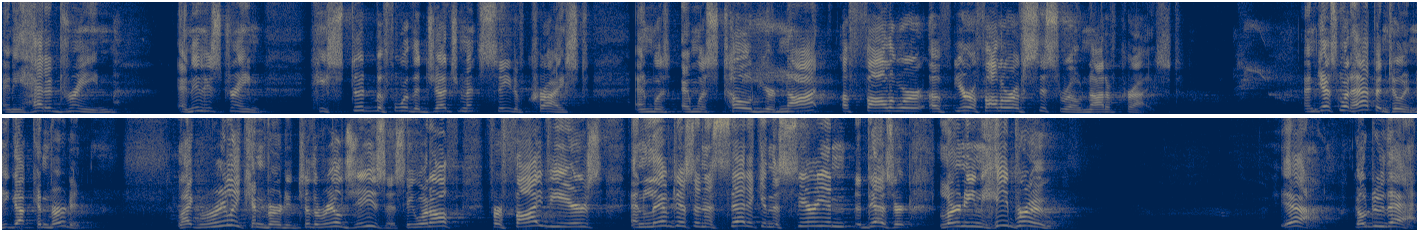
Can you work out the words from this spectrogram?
and he had a dream. And in his dream, he stood before the judgment seat of Christ and was, and was told, You're not a follower of, you're a follower of Cicero, not of Christ. And guess what happened to him? He got converted, like really converted to the real Jesus. He went off for five years and lived as an ascetic in the Syrian desert, learning Hebrew. Yeah, go do that.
